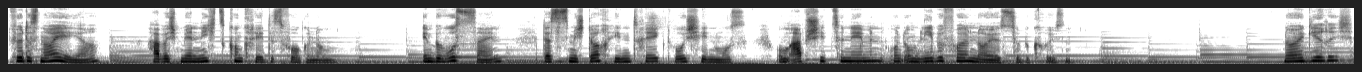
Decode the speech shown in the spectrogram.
Für das neue Jahr habe ich mir nichts Konkretes vorgenommen. Im Bewusstsein, dass es mich doch hinträgt, wo ich hin muss, um Abschied zu nehmen und um liebevoll Neues zu begrüßen. Neugierig,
